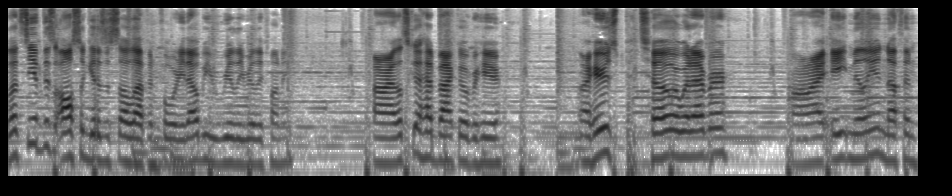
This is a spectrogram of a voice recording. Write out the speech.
let's see if this also gives us 1140. That would be really, really funny. All right, let's go head back over here. All right, here's Pateau or whatever. All right, 8 million. Nothing,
